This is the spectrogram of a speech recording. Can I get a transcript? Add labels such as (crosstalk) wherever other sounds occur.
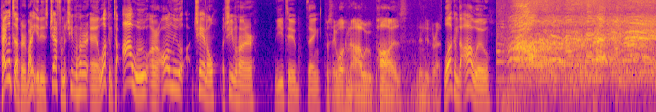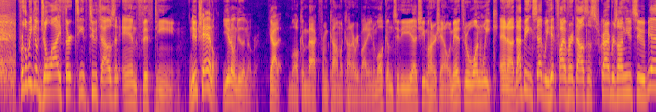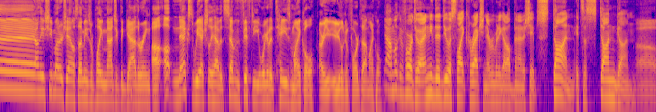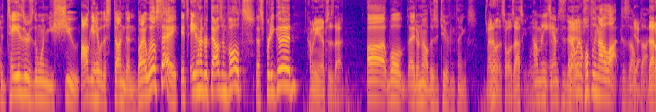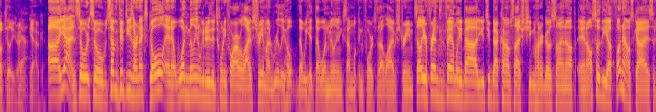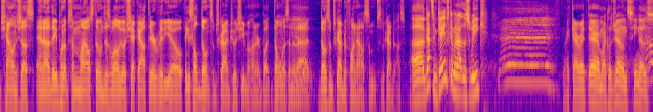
Hey, what's up, everybody? It is Geoff from Achievement Hunter, and welcome to AHWU on our all new channel, Achievement Hunter, the YouTube thing. So say welcome to AHWU, pause, and then do the rest. Welcome to AHWU. For the week of July 13th, 2015. New channel. You don't do the number. Got it. Welcome back from Comic Con, everybody, and welcome to the uh, Achievement Hunter channel. We made it through one week. And uh, that being said, we hit 500,000 subscribers on YouTube. Yay! On the Achievement Hunter channel. So that means we're playing Magic the Gathering. Uh, up next, we actually have at 750, we're going to tase Michael. Are you, are you looking forward to that, Michael? Yeah, I'm looking forward to it. I need to do a slight correction. Everybody got all bent out of shape. Stun. It's a stun gun. Oh. The is the one you shoot. I'll get hit with a stun gun. But I will say, it's 800,000 volts. That's pretty good. How many amps is that? Uh, well, I don't know. Those are two different things. I know, that's all I was asking. How many It's- amps is that yeah, one? yeah. Hopefully not a lot, because I'll yeah, die. that'll kill you, right? Yeah. Yeah, okay. Uh, yeah, and so we're, so 750 is our next goal, and at 1 million, we're gonna do the 24-hour live stream. I really hope that we hit that 1 million because I'm looking forward to that live stream. Tell your friends and family about. YouTube.com/slash Achievement Hunter. Go sign up, and also the uh, Funhaus guys have challenged us, and uh, they put up some milestones as well. Go check out their video. I think it's called "Don't Subscribe to Achievement Hunter," but don't listen to that. Don't subscribe to Funhaus. Some- Subscribe to us. Uh, got some games coming out this week. That guy right there, Michael Jones, he knows.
